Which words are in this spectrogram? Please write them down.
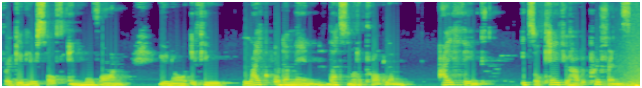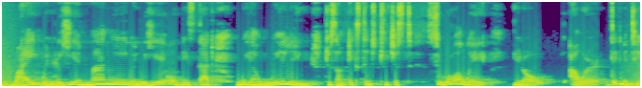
forgive yourself and move on. You know, if you like other men, that's not a problem. I think it's okay if you have a preference. Why, when we hear money, when we hear all this, that we are willing to some extent to just throw away, you know, our dignity.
